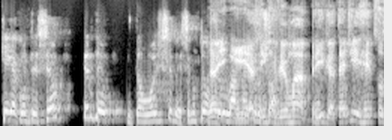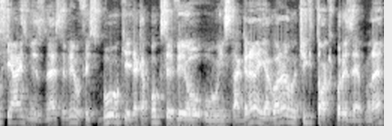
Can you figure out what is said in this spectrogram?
que, que aconteceu? Perdeu. Então, hoje você vê, você não tem um não, celular e, Microsoft. a gente vê uma briga até de redes sociais mesmo, né? Você vê o Facebook, daqui a pouco você vê o, o Instagram e agora o TikTok, por exemplo, né?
